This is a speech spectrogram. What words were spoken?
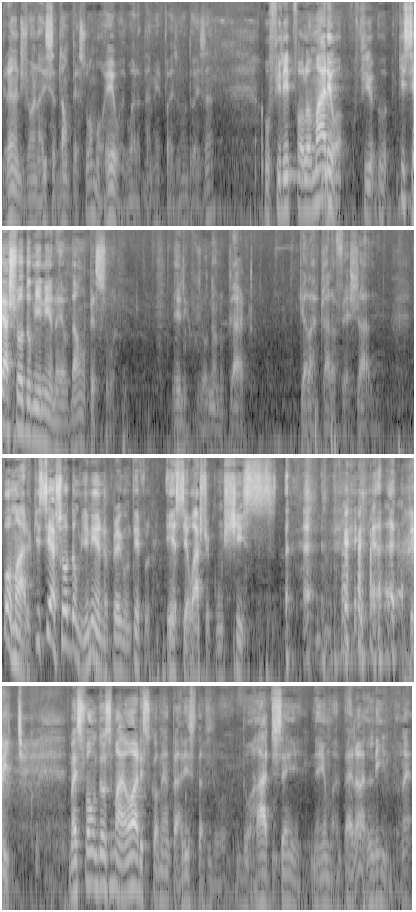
Grande jornalista, Dalmo Pessoa morreu agora também, faz um, dois anos. O Felipe falou, Mário, o que você achou do menino? Eu, Dalmo Pessoa. Ele jogando carta, aquela cara fechada. Pô, Mário, o que você achou do menino? Eu perguntei, falou, esse eu acho com X. Crítico. Mas foi um dos maiores comentaristas do, do rádio, sem nenhuma. Era lindo, né?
